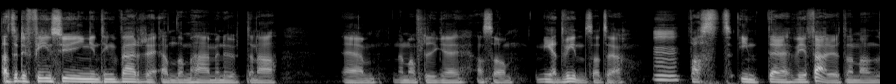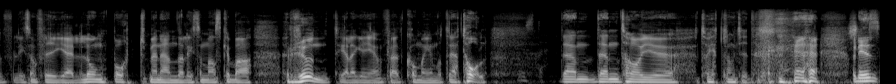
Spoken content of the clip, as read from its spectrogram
alltså det finns ju ingenting värre än de här minuterna eh, när man flyger alltså medvind så att säga. Mm. Fast inte VFR utan man liksom flyger långt bort men ändå liksom man ska bara runt hela grejen för att komma in mot rätt håll. Det. Den, den tar ju tar jättelång tid. och det,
